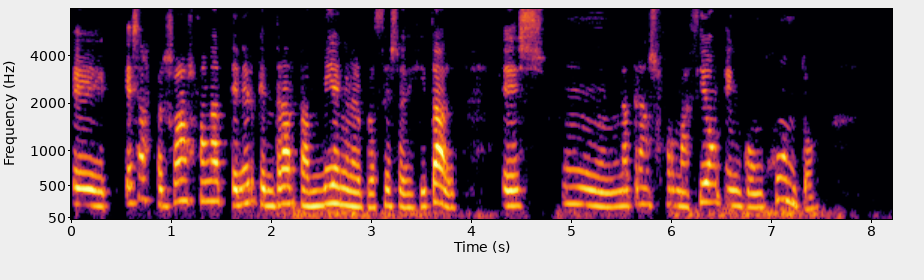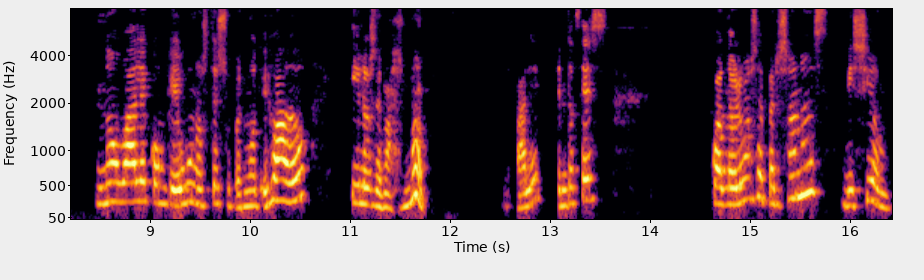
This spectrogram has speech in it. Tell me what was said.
Eh, esas personas van a tener que entrar también en el proceso digital. Es una transformación en conjunto. No vale con que uno esté súper motivado y los demás no. ¿Vale? Entonces, cuando hablamos de personas, visión.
